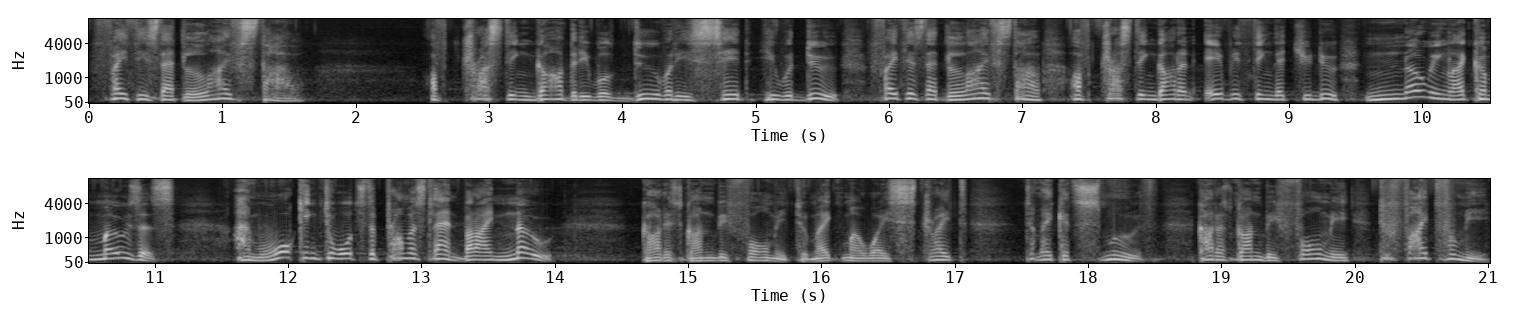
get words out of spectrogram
Faith is that lifestyle of trusting God that He will do what He said He would do. Faith is that lifestyle of trusting God in everything that you do, knowing, like a Moses, I'm walking towards the promised land, but I know God has gone before me to make my way straight, to make it smooth. God has gone before me to fight for me.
